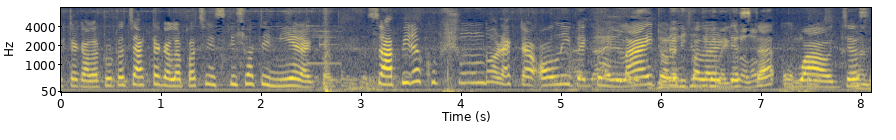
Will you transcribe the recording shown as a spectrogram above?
একটা কালার টোটাল চারটা কালার পাচ্ছেন। স্ক্রিনশটে নিয়ে রাখবেন। সো খুব সুন্দর একটা অলিভ একদম লাইট অলিভ কালারের ড্রেসটা ওয়াও জাস্ট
